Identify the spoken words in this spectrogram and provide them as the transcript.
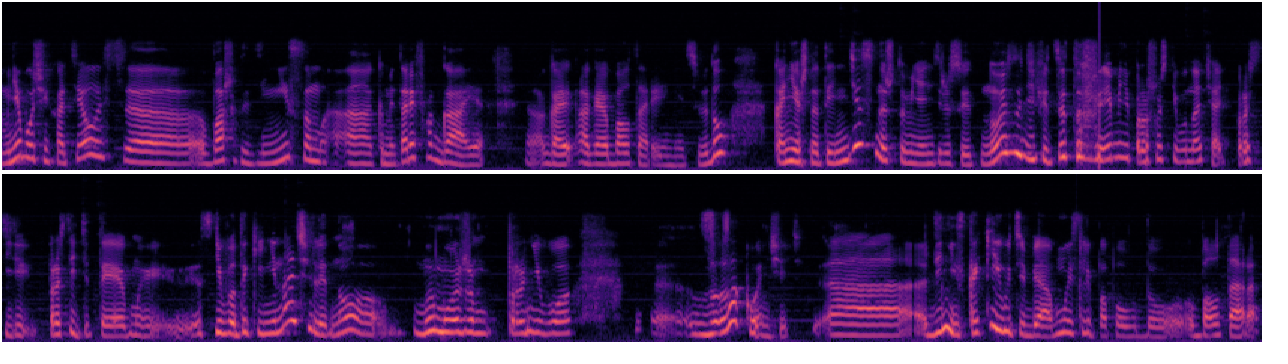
Мне бы очень хотелось ваших с Денисом комментариев о Гае. О Гае, о Гае Болтаре имеется в виду. Конечно, это единственное, что меня интересует, но из-за дефицита времени прошу с него начать. Простите, простите, ты, мы с него таки не начали, но мы можем про него закончить. А, Денис, какие у тебя мысли по поводу Болтара?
